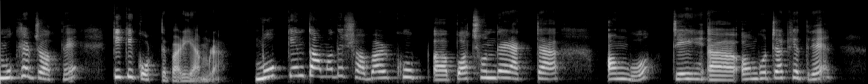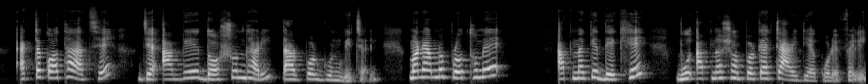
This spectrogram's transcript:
মুখের যত্নে কি কি করতে পারি আমরা। মুখ কিন্তু আমাদের সবার খুব পছন্দের একটা অঙ্গ। আহ, অঙ্গটার ক্ষেত্রে একটা কথা আছে যে আগে দর্শনধারী, তারপর গুণ বিচারী মানে আমরা প্রথমে আপনাকে দেখে আপনার সম্পর্কে একটা আইডিয়া করে ফেলি।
